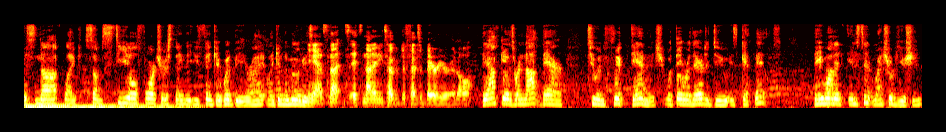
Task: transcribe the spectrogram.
It's not like some steel fortress thing that you think it would be, right? Like in the movies. Yeah, it's not it's not any type of defensive barrier at all. The Afghans were not there to inflict damage. What they were there to do is get Bales. They wanted instant retribution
